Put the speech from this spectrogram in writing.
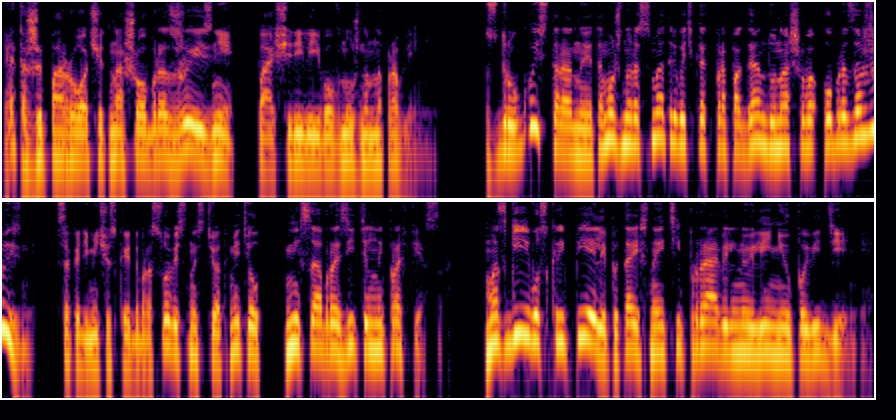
Это же порочит наш образ жизни», — поощрили его в нужном направлении. С другой стороны, это можно рассматривать как пропаганду нашего образа жизни, с академической добросовестностью отметил несообразительный профессор. Мозги его скрипели, пытаясь найти правильную линию поведения.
